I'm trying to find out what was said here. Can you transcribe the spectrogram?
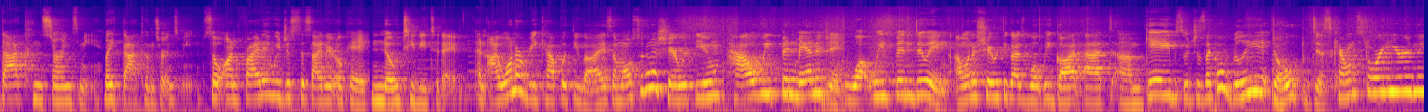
that concerns me. Like that concerns me. So on Friday, we just decided, okay, no TV today. And I wanna recap with you guys. I'm also gonna share with you how we've been managing, what we've been doing. I wanna share with you guys what we got at um, Gabe's, which is like a really dope discount store here in the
